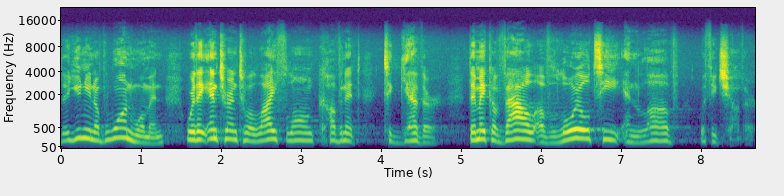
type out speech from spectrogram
the union of one woman, where they enter into a lifelong covenant together. They make a vow of loyalty and love with each other.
